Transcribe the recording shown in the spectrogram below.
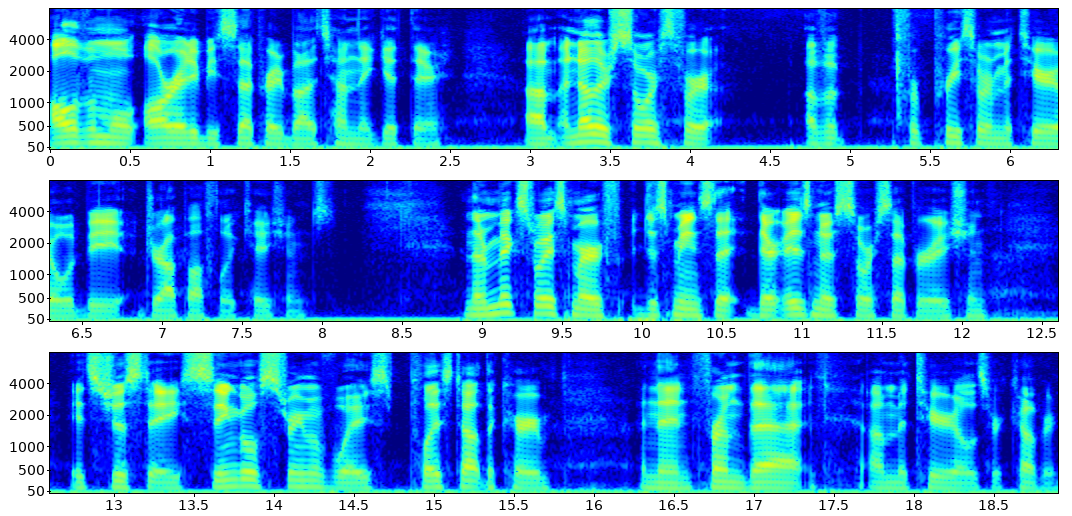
All of them will already be separated by the time they get there. Um, another source for of a for pre-sorted material would be drop-off locations. And then a mixed waste MRF just means that there is no source separation. It's just a single stream of waste placed out the curb, and then from that, material is recovered.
